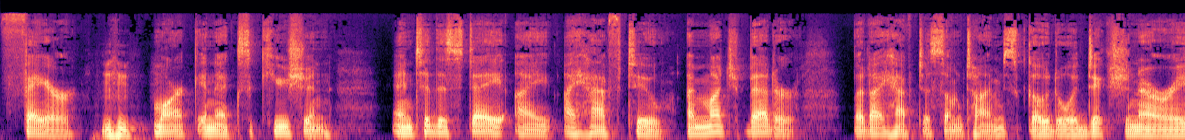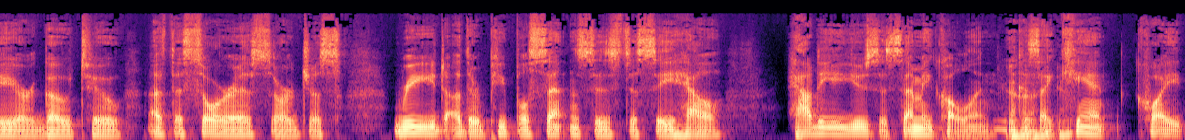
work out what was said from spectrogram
fair mm-hmm. mark in execution. And to this day, I, I have to, I'm much better, but I have to sometimes go to a dictionary or go to a thesaurus or just read other people's sentences to see how how do you use a semicolon because uh-huh. I can't quite.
